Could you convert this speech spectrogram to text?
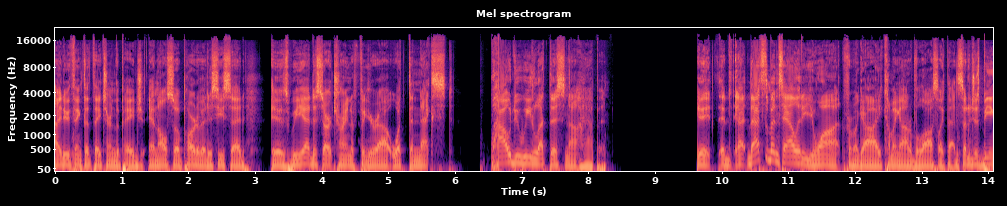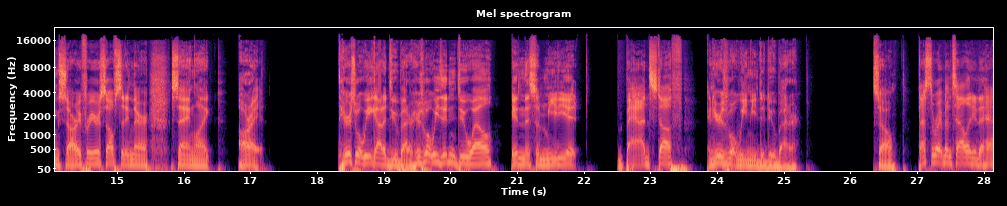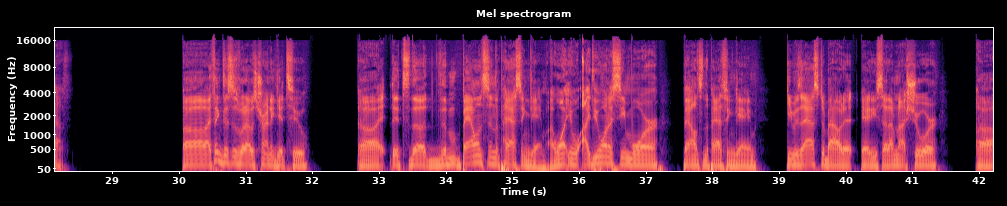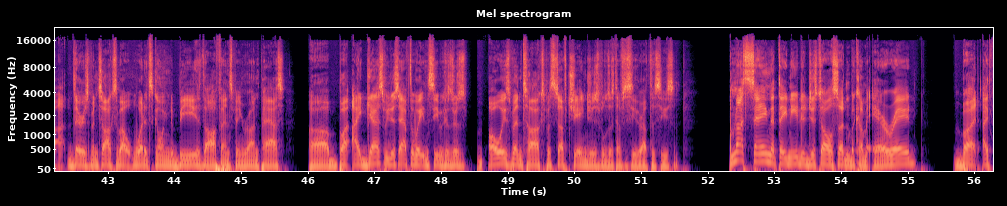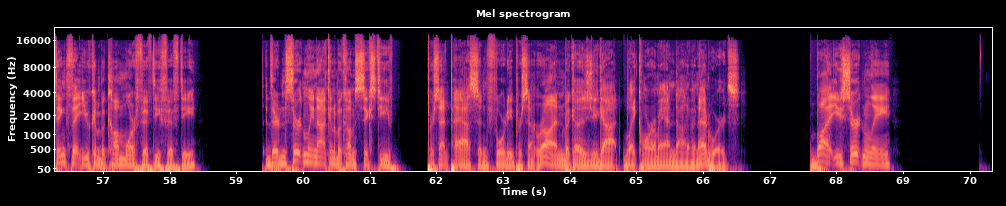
I do think that they turned the page. And also, part of it, as he said, is we had to start trying to figure out what the next, how do we let this not happen? It, it, uh, that's the mentality you want from a guy coming out of a loss like that. Instead of just being sorry for yourself, sitting there saying, like, all right, here's what we got to do better. Here's what we didn't do well in this immediate bad stuff. And here's what we need to do better. So that's the right mentality to have. Uh, I think this is what I was trying to get to. Uh, it's the the balance in the passing game. I want you. I do want to see more balance in the passing game. He was asked about it, and he said, "I'm not sure." Uh, there's been talks about what it's going to be. The offense being run pass. Uh, but I guess we just have to wait and see because there's always been talks, but stuff changes. We'll just have to see throughout the season. I'm not saying that they need to just all of a sudden become air raid, but I think that you can become more 50 50. They're certainly not going to become 60% pass and 40% run because you got Blake Corum and Donovan Edwards. But you certainly.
